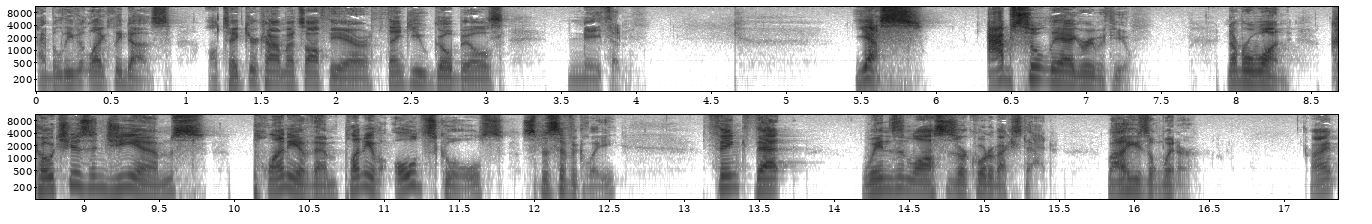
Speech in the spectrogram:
I believe it likely does. I'll take your comments off the air. Thank you. Go Bills. Nathan. Yes, absolutely. I agree with you. Number one, coaches and GMs, plenty of them, plenty of old schools specifically, think that wins and losses are quarterback stat. Well, he's a winner, right?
